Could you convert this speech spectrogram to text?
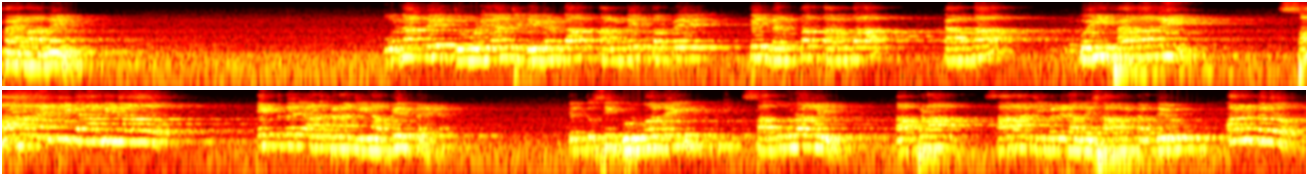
ਫਾਇਦਾ ਨਹੀਂ। ਉਹਨਾਂ ਦੇ ਜੋੜਿਆਂ 'ਚ ਡਿੱਗਣ ਦਾ, ਤਰਨੇ ਤਪੇ ਤੇ ਮਿੰਨਤਾਂ ਤਰਨ ਦਾ, ਕਰਨ ਕੋਈ ਫਾਇਦਾ ਨਹੀਂ। ਸੌ ਦੀ ਗੁਲਾਮੀ ਨਾਲੋਂ ਇੱਕ ਦਿਨ ਅਣਖਣਾ ਜੀਣਾ ਬਿਹਤਰ ਹੈ ਤੇ ਤੁਸੀਂ ਗੁਰੂਆਂ ਲਈ, ਸਤਿਗੁਰਾਂ ਲਈ ਆਪਣਾ ਸਾਰਾ ਜੀਵਨ ਜਿਹੜਾ ਨਿਸ਼ਾਵਰ ਕਰਦੇ ਹੋ ਪਰਨ ਕਰੋ।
